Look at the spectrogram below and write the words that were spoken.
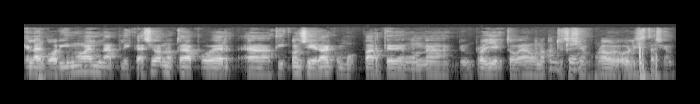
el algoritmo en la aplicación no te va a poder a ti considerar como parte de, una, de un proyecto, ¿verdad? una cotización una, o licitación.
